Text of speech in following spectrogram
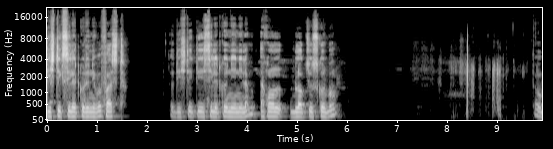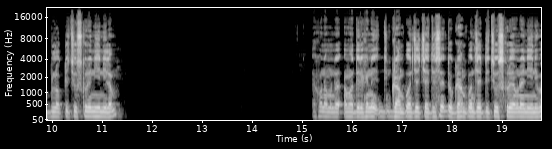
ডিস্ট্রিক্ট সিলেক্ট করে নিব ফার্স্ট তো ডিস্ট্রিক্টটি সিলেক্ট করে নিয়ে নিলাম। এখন ব্লক চুজ করব। তো ব্লকটি চুজ করে নিয়ে নিলাম। এখন আমরা, আমাদের এখানে গ্রাম পঞ্চায়েত চাইতেছে, তো গ্রাম পঞ্চায়েতটি চুজ করে আমরা নিয়ে নিব।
